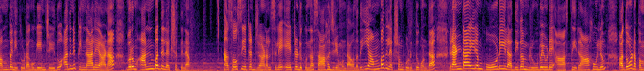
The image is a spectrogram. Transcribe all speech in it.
കമ്പനി തുടങ്ങുകയും ചെയ്തു. അതിന് പിന്നാലെയാണ് വെറും അൻപത് ലക്ഷത്തിന് അസോസിയേറ്റഡ് ജേണൽസിലെ ഏറ്റെടുക്കുന്ന സാഹചര്യം ഉണ്ടാകുന്നത് ഈ അമ്പത് ലക്ഷം കൊടുത്തുകൊണ്ട് രണ്ടായിരം കോടിയിലധികം രൂപയുടെ ആസ്തി രാഹുലും അതോടൊപ്പം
